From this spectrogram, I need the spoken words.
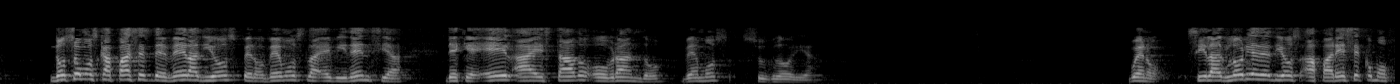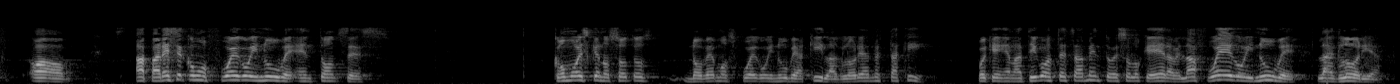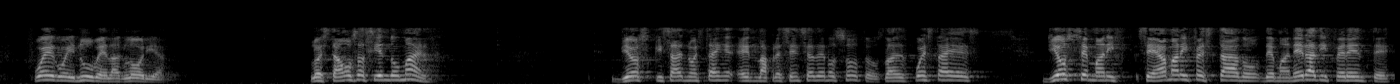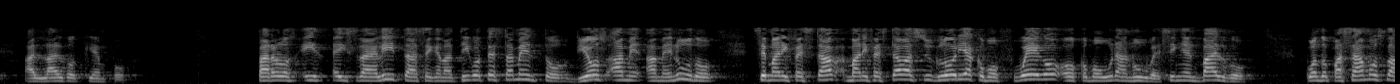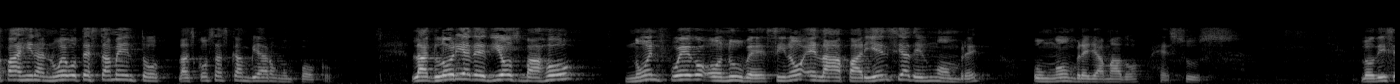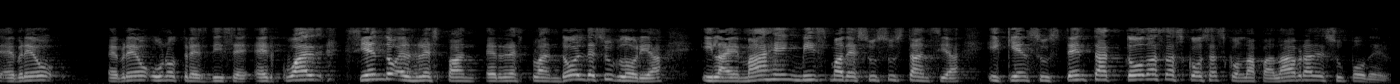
No somos capaces de ver a Dios, pero vemos la evidencia de que Él ha estado obrando, vemos su gloria. Bueno, si la gloria de Dios aparece como, uh, aparece como fuego y nube, entonces, ¿cómo es que nosotros no vemos fuego y nube aquí? La gloria no está aquí. Porque en el Antiguo Testamento eso es lo que era, ¿verdad? Fuego y nube, la gloria. Fuego y nube, la gloria. Lo estamos haciendo mal. Dios quizás no está en la presencia de nosotros. La respuesta es, Dios se, ha manifestado de manera diferente al largo tiempo. Para los israelitas en el Antiguo Testamento, Dios a, menudo se manifestaba, manifestaba su gloria como fuego o como una nube. Sin embargo, cuando pasamos la página Nuevo Testamento, las cosas cambiaron un poco. La gloria de Dios bajó no en fuego o nube, sino en la apariencia de un hombre, un hombre llamado Jesús. Lo dice Hebreo, Hebreo 1.3, dice, el cual siendo el resplandor de su gloria y la imagen misma de su sustancia y quien sustenta todas las cosas con la palabra de su poder.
